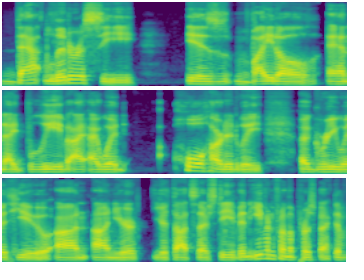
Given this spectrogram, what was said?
that literacy is vital. And I believe I, I would wholeheartedly agree with you on on your your thoughts there, Steve. And even from the perspective,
